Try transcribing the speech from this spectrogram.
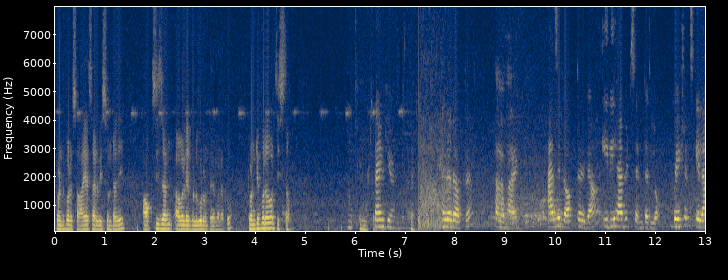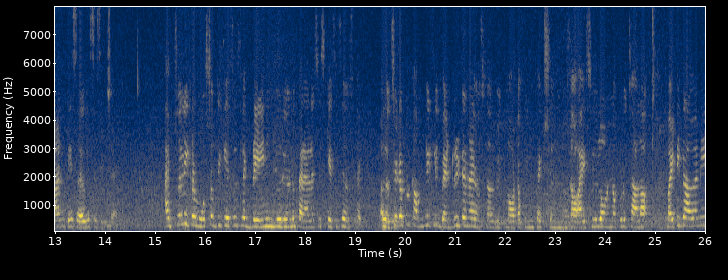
ట్వంటీ ఫోర్ అవర్స్ ఆయా సర్వీస్ ఉంటుంది. ఆక్సిజన్ అవైలబుల్ కూడా ఉంటుంది మనకు. ట్వంటీ ఫోర్ అవర్స్ ఇస్తాం. థ్యాంక్ యూ అండి hello doctor hello hi as a డాక్టర్గా ఈ రీహాబిట్ సెంటర్లో పేషెంట్స్కి ఎలాంటి సర్వీసెస్ ఇచ్చారు? యాక్చువల్లీ ఇక్కడ most of the cases like brain injury and paralysis cases వస్తాయి. వాళ్ళు వచ్చేటప్పుడు కంప్లీట్లీ బెడ్ రిటర్న్ అయి వస్తారు విత్ లాట్ ఆఫ్ ఇన్ఫెక్షన్ ఐసీయూలో ఉన్నప్పుడు చాలా బయటికి రాగానే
